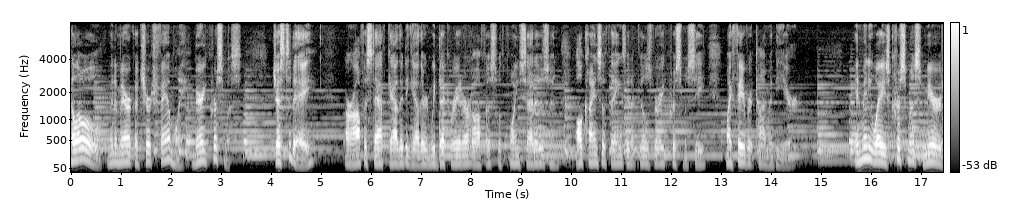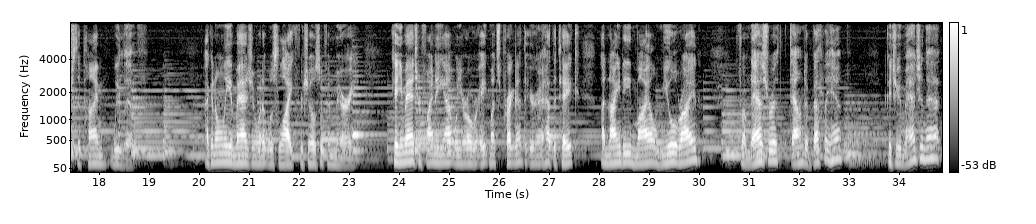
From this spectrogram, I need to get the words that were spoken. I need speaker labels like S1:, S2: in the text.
S1: Hello, Mid America Church family. Merry Christmas. Just today, our office staff gathered together and we decorated our office with poinsettias and all kinds of things, and it feels very Christmassy, my favorite time of the year. In many ways, Christmas mirrors the time we live. I can only imagine what it was like for Joseph and Mary. Can you imagine finding out when you're over eight months pregnant that you're going to have to take a 90 mile mule ride from Nazareth down to Bethlehem? Could you imagine that?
